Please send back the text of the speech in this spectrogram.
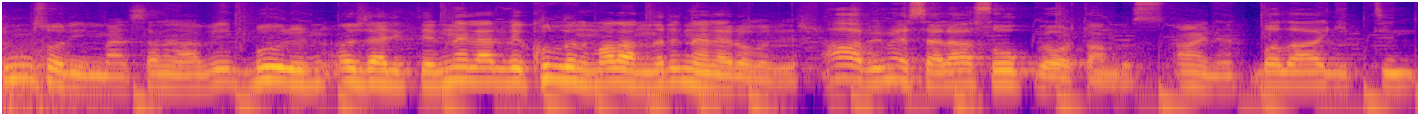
Şunu sorayım ben sana abi. Bu ürünün özellikleri neler ve kullanım alanları neler olabilir? Abi mesela soğuk bir ortamdasın. Aynen. Balığa gittin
